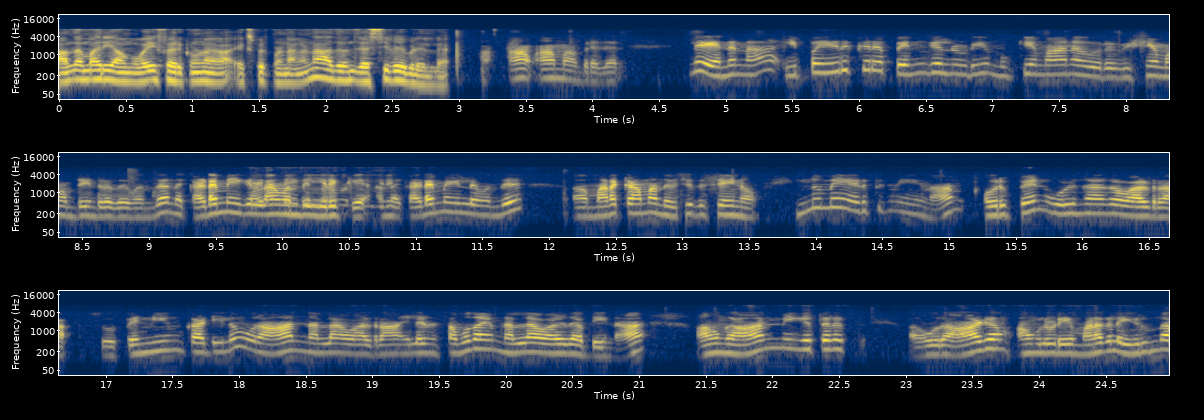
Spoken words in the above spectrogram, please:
அந்த மாதிரி அவங்க ஒய்ஃப் இருக்கணும்னு எக்ஸ்பெக்ட் பண்ணாங்கன்னா அது வந்து ஜஸ்டிஃபைபிள் இல்லை. ஆ- ஆமா பிரதர் இல்ல என்னன்னா இப்ப இருக்கிற பெண்களுடைய முக்கியமான ஒரு விஷயம் அப்படின்றது வந்து அந்த கடமைகள்லாம் வந்து இருக்கு. அந்த கடமையில வந்து மறக்காம அந்த விஷயத்த செய்யணும். இன்னுமே எடுத்துக்கிட்டீங்கன்னா ஒரு பெண் ஒழுங்காக வாழ்றா. ஸோ பெண்ணையும் காட்டிலும் ஒரு ஆண் நல்லா வாழ்றான் இல்ல இந்த சமுதாயம் நல்லா வாழுது அப்படின்னா அவங்க ஆன்மீகத்துல ஒரு ஆழம் அவங்களுடைய மனதுல இருந்தா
